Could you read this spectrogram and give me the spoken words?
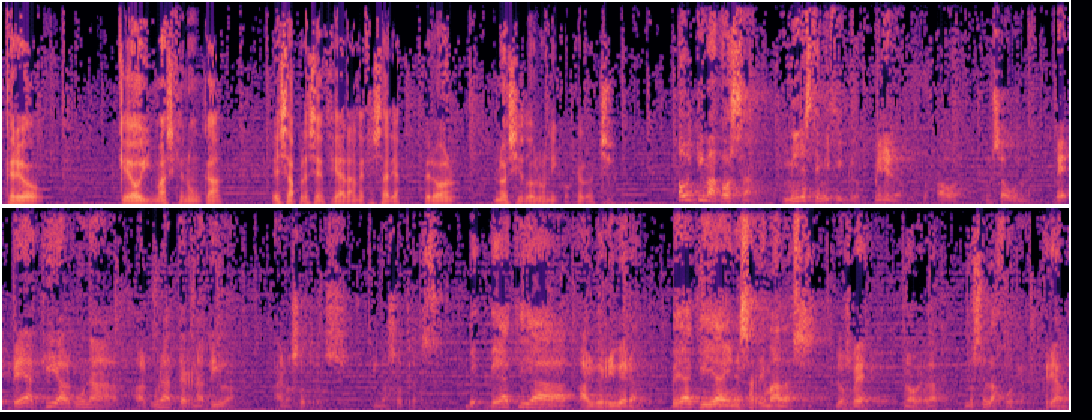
Creo que hoy, más que nunca, esa presencia era necesaria, pero no he sido el único que lo he hecho. La última cosa, mire este hemiciclo, mírelo, por favor, un segundo. Ve, ve aquí alguna, alguna alternativa a nosotros y nosotras. Ve, aquí a Albert Rivera, ve aquí a Inés Arrimadas. Los ve, no, ¿verdad? No se la juegue, créame.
